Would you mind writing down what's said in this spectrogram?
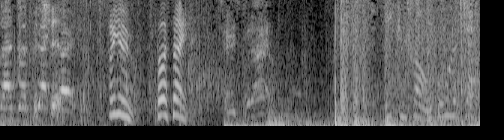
Good shit. For you. First aid. Cheers for that. We control all objectives.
